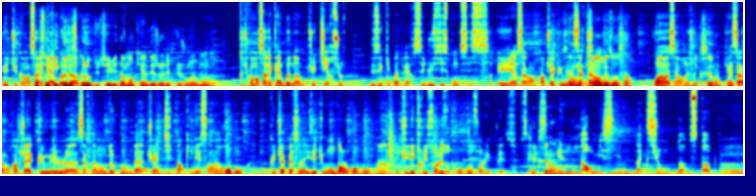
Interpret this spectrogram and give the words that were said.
Et tu commences Pour avec ceux un qui connaissent bonhomme. Call of Duty évidemment qui est un des jeux les plus joués au monde. Tu commences avec un bonhomme, tu tires sur les équipes adverses, c'est du Mm. 6 contre 6. Et euh, c'est vraiment quand tu C'est accumules en, un c'est certain en nombre. réseau ça? Ouais, ouais, c'est en réseau. Excellent. Et sincèrement, quand tu accumules un certain nombre de points, ben, tu as un titan qui descend, un robot, que tu as personnalisé, tu montes dans le robot Ah. et tu détruis soit les autres robots, soit les. C'est excellent. énormissime, l'action non-stop, euh,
